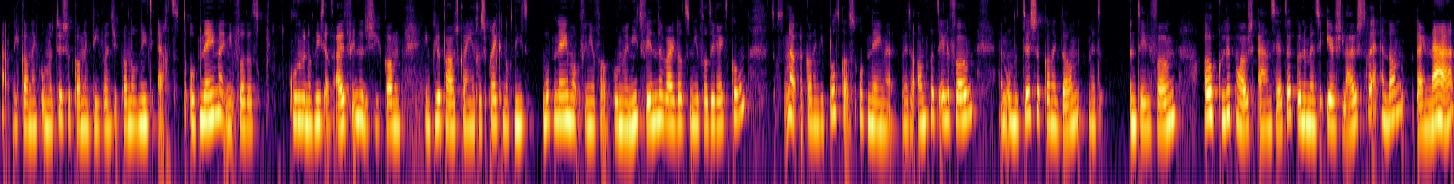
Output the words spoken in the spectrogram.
Nou, die kan ik ondertussen, kan ik die, want je kan nog niet echt opnemen. In ieder geval, dat konden we nog niet echt uitvinden. Dus je kan in Clubhouse kan je gesprek nog niet opnemen. Of in ieder geval konden we niet vinden waar dat in ieder geval direct kon. Dacht nou, dan kan ik die podcast opnemen met een andere telefoon. En ondertussen kan ik dan met een telefoon ook Clubhouse aanzetten. Kunnen mensen eerst luisteren. En dan daarna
